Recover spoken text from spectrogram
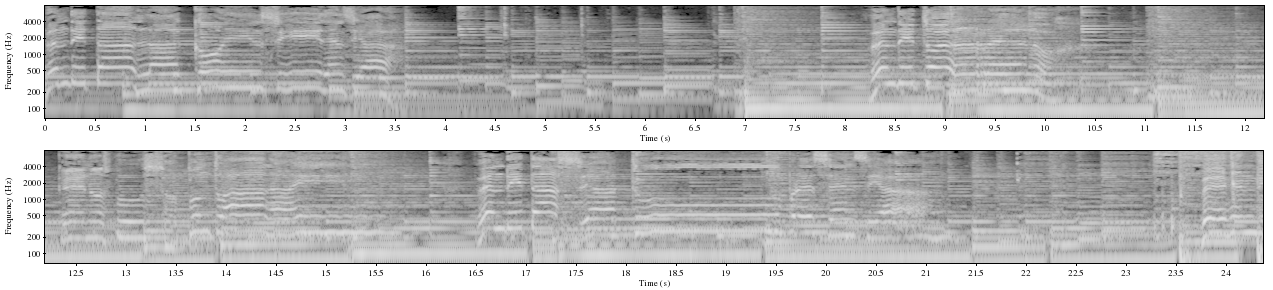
Bendita la coincidencia ven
